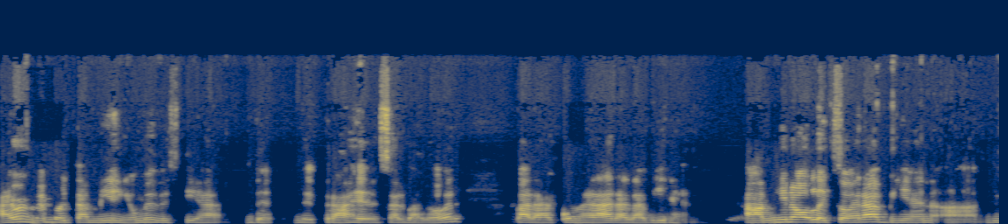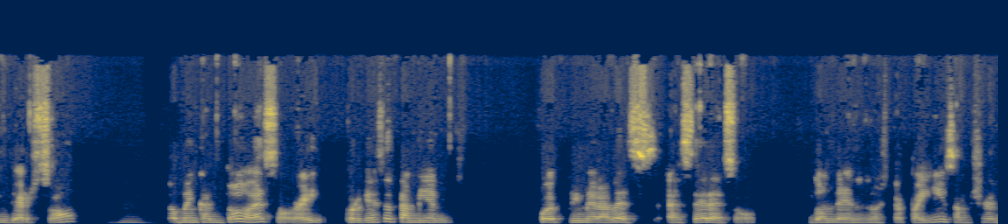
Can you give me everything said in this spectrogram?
I remember también, yo me vestía de, de traje de Salvador para conocer a la Virgen. Um, you know, like, so era bien uh, diverso So, me encantó eso, right? Porque eso también fue primera vez hacer eso, donde en nuestro país, I'm sure,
